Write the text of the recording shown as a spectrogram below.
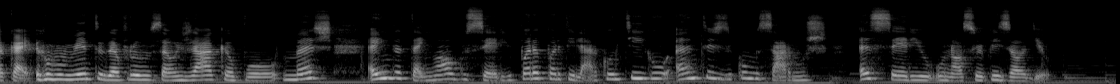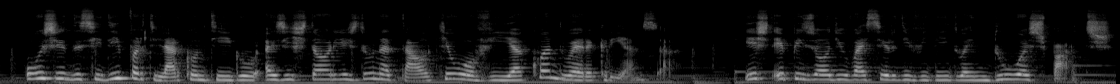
ok, o momento da promoção já acabou, mas ainda tenho algo sério para partilhar contigo antes de começarmos a sério o nosso episódio. Hoje decidi partilhar contigo as histórias do Natal que eu ouvia quando era criança. Este episódio vai ser dividido em duas partes.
